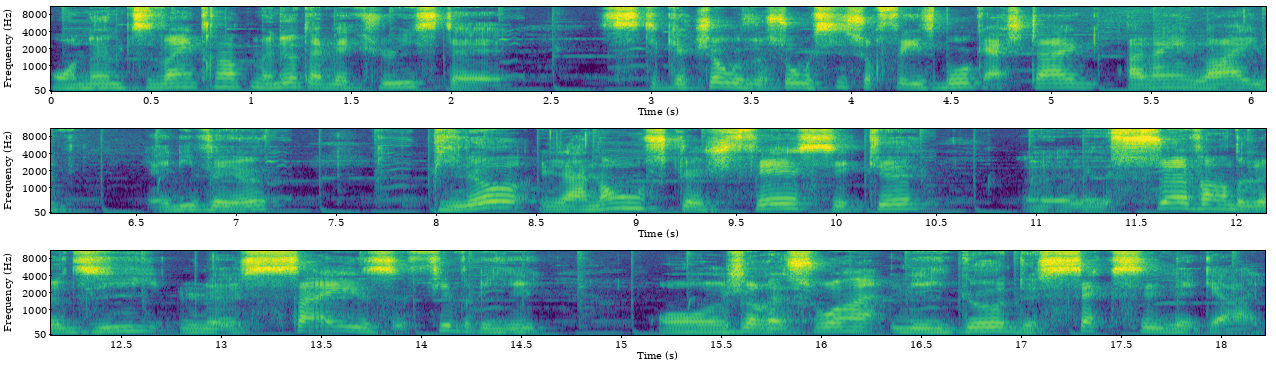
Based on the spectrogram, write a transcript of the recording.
On a un petit 20-30 minutes avec lui. C'était. C'était quelque chose de ça aussi sur Facebook. Hashtag Alain. L-I-V-E. Puis là, l'annonce que je fais, c'est que euh, ce vendredi, le 16 février, je reçois les gars de Sexe Illégal.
